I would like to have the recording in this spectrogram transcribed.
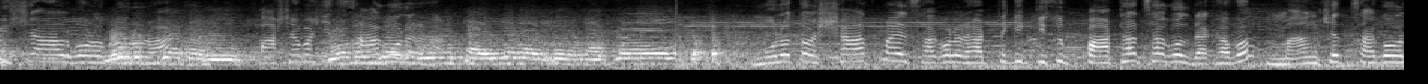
বিশাল বড় গরুর হাট, পাশাপাশি ছাগলের হাট। মূলত সাত মাইল ছাগলের হাট থেকে কিছু পাঠা ছাগল দেখাবো। মাংসের ছাগল,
